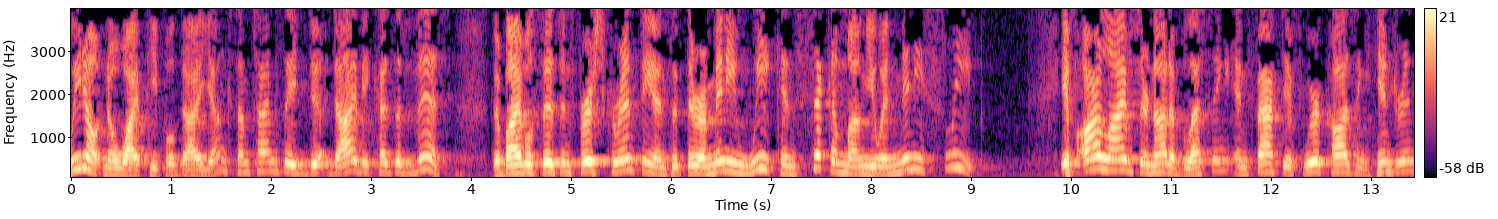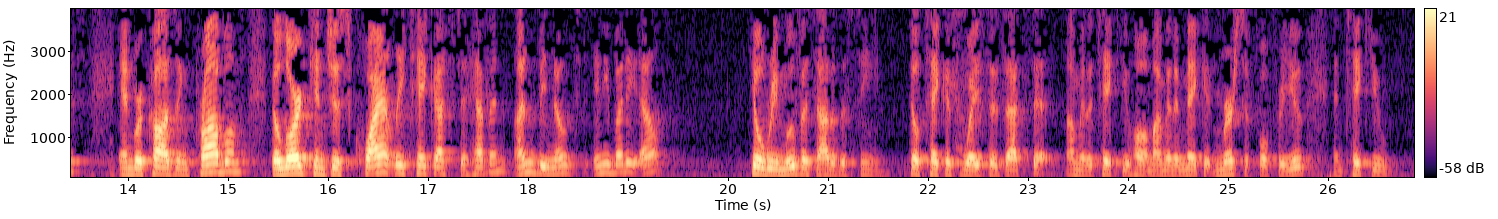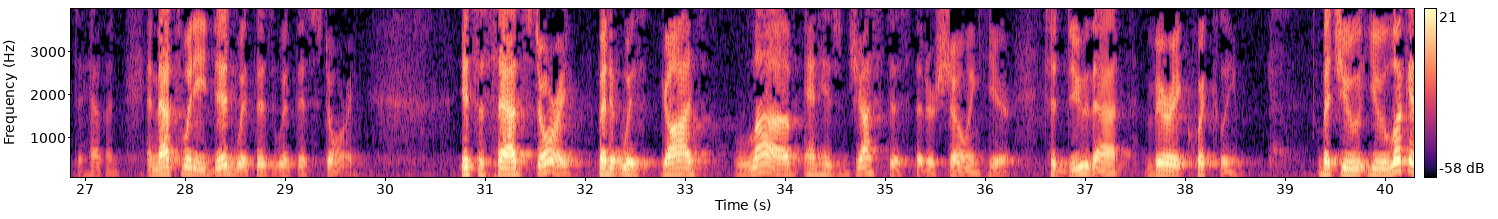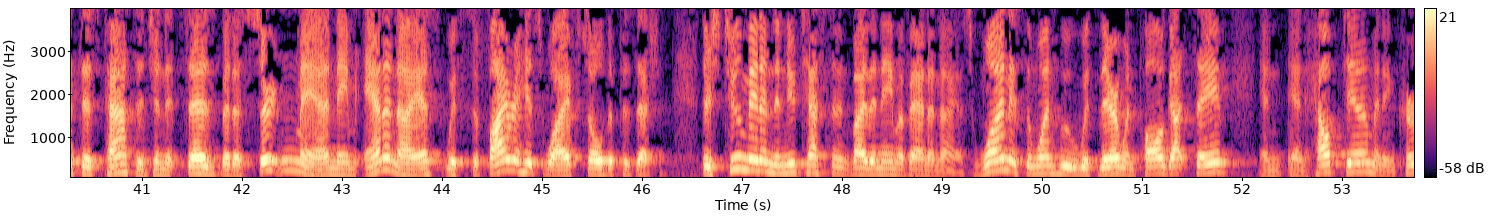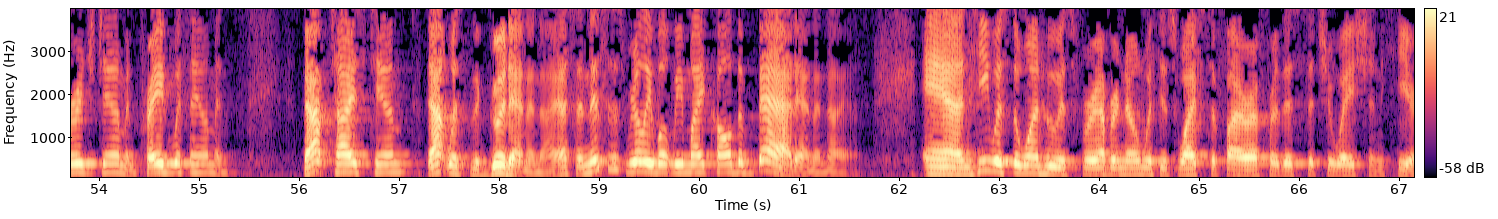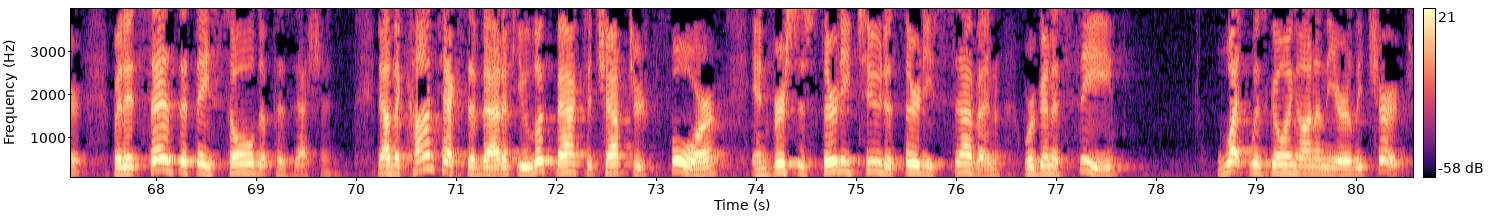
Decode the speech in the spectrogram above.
We don't know why people die young. Sometimes they die because of this. The Bible says in 1 Corinthians that there are many weak and sick among you and many sleep. If our lives are not a blessing, in fact, if we're causing hindrance and we're causing problems, the Lord can just quietly take us to heaven, unbeknownst to anybody else. He'll remove us out of the scene. He'll take us away, says, that's it. I'm going to take you home. I'm going to make it merciful for you and take you to heaven. And that's what he did with this, with this story. It's a sad story, but it was God's love and His justice that are showing here to do that very quickly. But you, you look at this passage and it says, but a certain man named Ananias with Sapphira his wife sold a possession. There's two men in the New Testament by the name of Ananias. One is the one who was there when Paul got saved and, and helped him and encouraged him and prayed with him and baptized him. That was the good Ananias. And this is really what we might call the bad Ananias. And he was the one who is forever known with his wife Sapphira for this situation here. But it says that they sold a possession. Now the context of that, if you look back to chapter 4, in verses 32 to 37, we're going to see what was going on in the early church.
